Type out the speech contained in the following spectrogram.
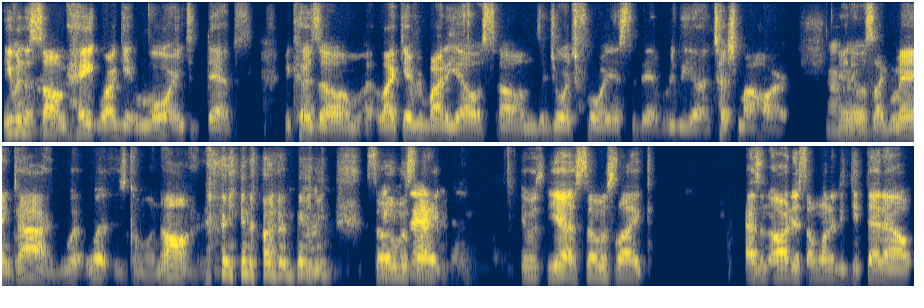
Even the song "Hate," where I get more into depth because, um, like everybody else, um, the George Floyd incident really uh, touched my heart. Mm-hmm. And it was like, man, God, what what is going on? you know what I mean? Mm-hmm. So it was like, it was yeah. So it was like, as an artist, I wanted to get that out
